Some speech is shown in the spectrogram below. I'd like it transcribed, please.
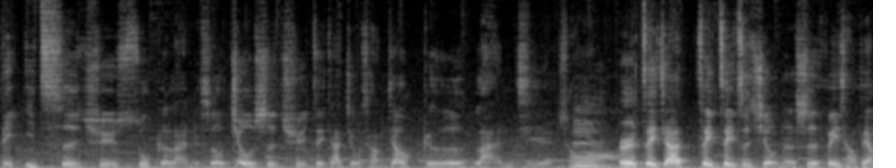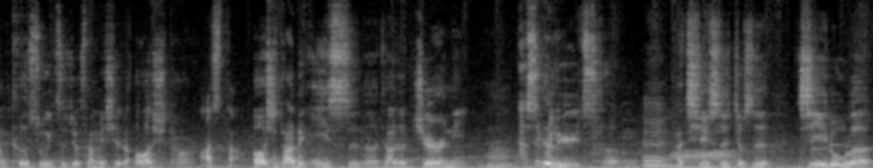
第一次去苏格兰的时候，就是去这家酒厂，叫格兰杰。嗯，而这家这这支酒呢，是非常非常特殊一支酒，上面写的 Oshtar，Oshtar，Oshtar 的意思呢叫做 Journey，嗯，它是一个旅程，嗯，它其实就是。记录了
